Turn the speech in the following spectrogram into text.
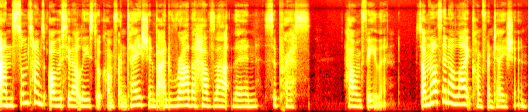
And sometimes, obviously, that leads to a confrontation, but I'd rather have that than suppress how I'm feeling. So I'm not saying I like confrontation,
